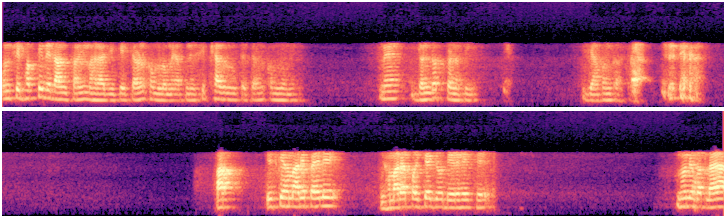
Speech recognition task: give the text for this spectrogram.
उनसे भक्ति वेदांत स्वामी महाराज जी के चरण कमलों में, अपने शिक्षा गुरु के चरण कमलों में मैं दंडक प्रणति ज्ञापन करता आप इसके हमारे पहले, हमारा परिचय जो दे रहे थे, उन्होंने बतलाया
